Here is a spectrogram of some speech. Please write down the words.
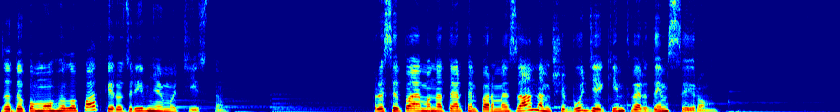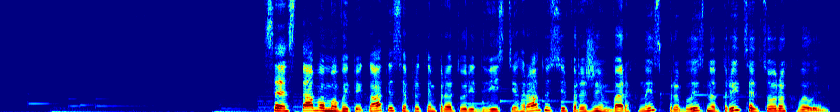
За допомогою лопатки розрівнюємо тісто. Присипаємо натертим пармезаном чи будь-яким твердим сиром. Все ставимо випікатися при температурі 200 градусів, режим верх-низ приблизно 30-40 хвилин.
